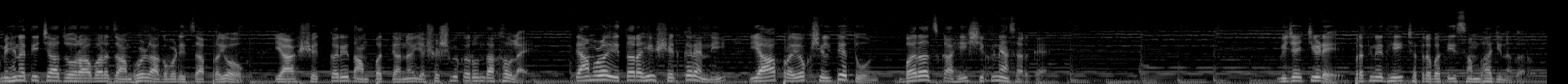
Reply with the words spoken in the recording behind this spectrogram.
मेहनतीच्या जोरावर जांभूळ लागवडीचा प्रयोग या शेतकरी दाम्पत्यानं यशस्वी करून दाखवलाय. त्यामुळे इतरही शेतकऱ्यांनी या प्रयोगशीलतेतून बरंच काही शिकण्यासारखं आहे. विजय चिडे प्रतिनिधी छत्रपती संभाजीनगर.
